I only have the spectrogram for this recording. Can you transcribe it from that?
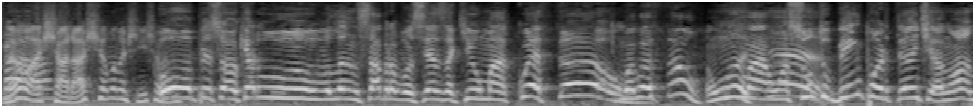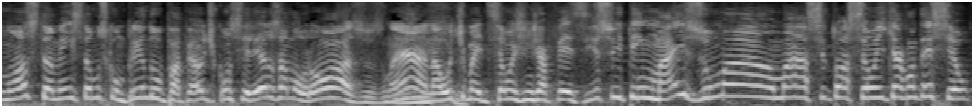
Não, a Xará chama na xincha. Ô, pessoal, eu quero lançar pra vocês aqui uma questão. Uma questão. um assunto bem importante. Nós, nós também estamos cumprindo o papel de conselheiros amorosos, né? Na última edição a gente já fez isso e tem mais uma, uma situação aí que aconteceu.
